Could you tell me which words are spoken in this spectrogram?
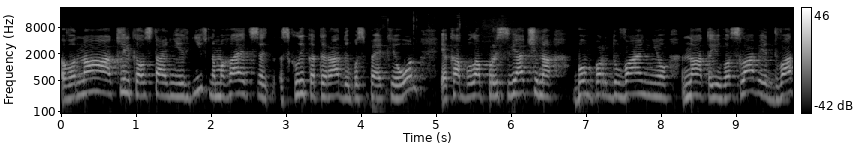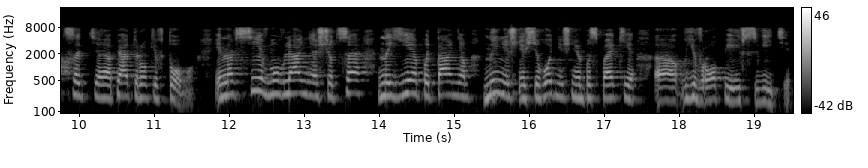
Вона кілька останніх днів намагається скликати Раду безпеки ООН, яка була присвячена бомбардуванню НАТО Югославії 25 років тому. І на всі вмовляння, що це не є питанням нинішньої сьогоднішньої безпеки е, в Європі і в світі,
